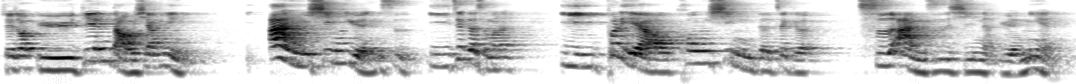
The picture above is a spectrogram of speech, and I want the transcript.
所以说与颠倒相应，暗心缘是以这个什么呢？以不了空性的这个痴暗之心呢，缘念，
